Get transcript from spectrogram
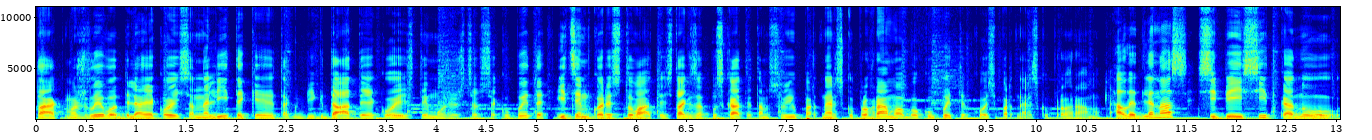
так, можливо, для якоїсь аналітики, так бікдати якоїсь, ти можеш це все купити і цим користуватись, так запускати там свою партнерську програму або купити в когось партнерську програму. Але для нас CPA сітка, ну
